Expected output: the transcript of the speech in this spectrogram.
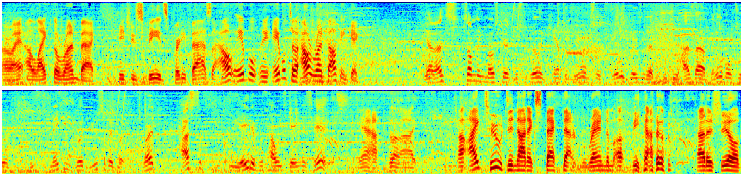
All right, I like the run back. Pichu's speed's pretty fast. Out able able to outrun Falcon Kick. Yeah, that's something most characters really can't be doing, so it's really crazy that Pichu has that available to him. He's making good use of it, but Fred has to be creative with how he's getting his hits. Yeah, I, uh, I too did not expect that random up B out of out of shield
